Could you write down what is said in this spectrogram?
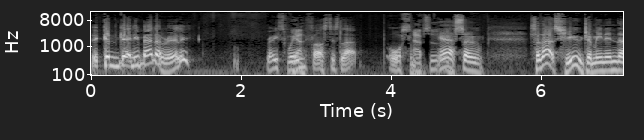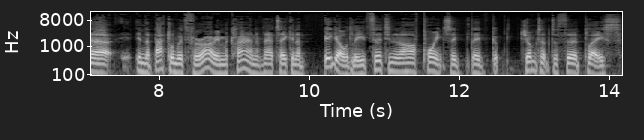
it couldn't get any better, really. Race win, yeah. fastest lap, awesome. Absolutely, yeah. So, so that's huge. I mean, in the in the battle with Ferrari, McLaren have now taken a big old lead, 13 and a half points. They've they've jumped up to third place.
